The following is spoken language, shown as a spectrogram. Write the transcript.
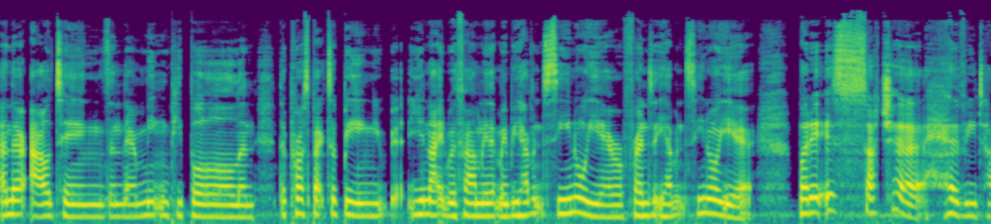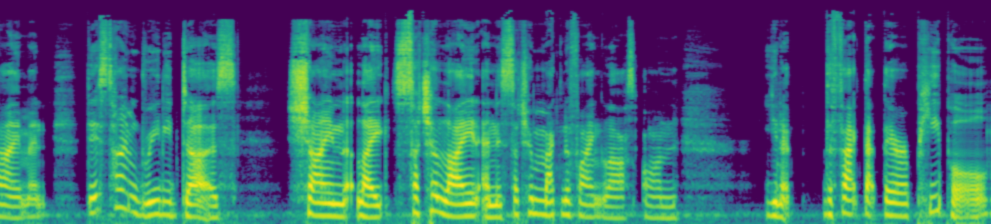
and their outings and they're meeting people and the prospect of being united with family that maybe you haven't seen all year or friends that you haven't seen all year. But it is such a heavy time. And this time really does shine like such a light and is such a magnifying glass on, you know, the fact that there are people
